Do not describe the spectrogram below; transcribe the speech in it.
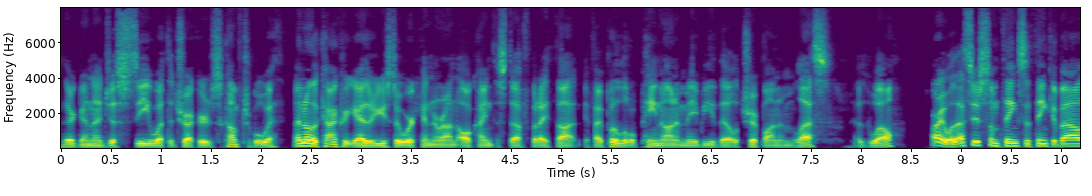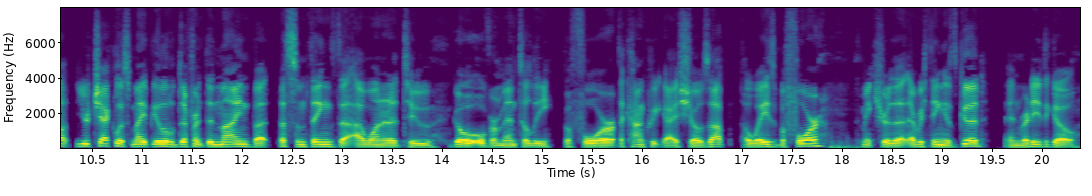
they're going to just see what the trucker's comfortable with. I know the concrete guys are used to working around all kinds of stuff, but I thought if I put a little paint on it, maybe they'll trip on them less as well. All right, well, that's just some things to think about. Your checklist might be a little different than mine, but that's some things that I wanted to go over mentally before the concrete guy shows up a ways before. Make sure that everything is good and ready to go.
